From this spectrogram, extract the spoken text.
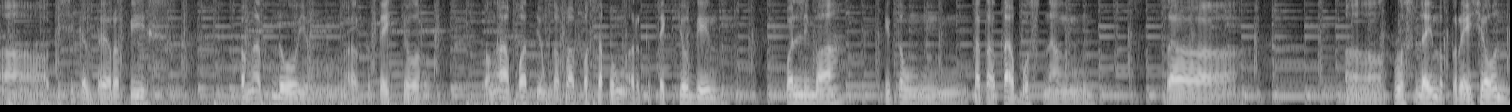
ah, physical therapist. Pangatlo, yung architecture. Pang-apat, yung kapapasa kong architecture din. Panlima, itong katatapos ng sa ah, cross line operation.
